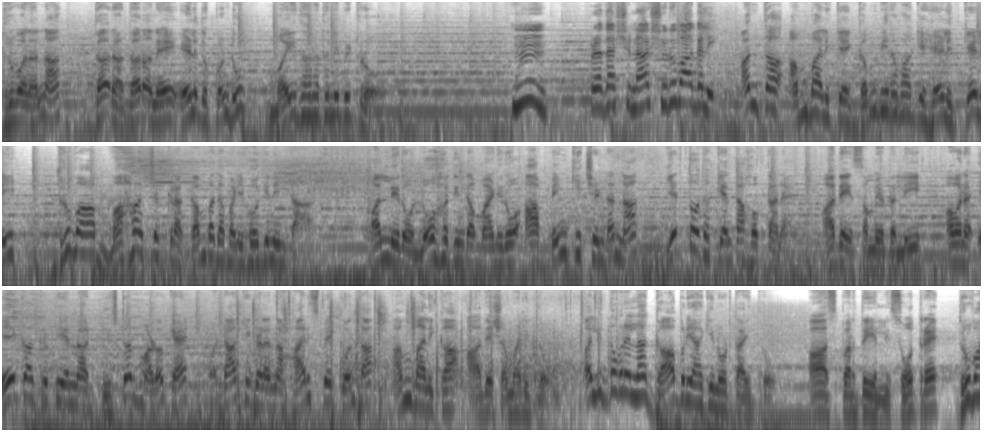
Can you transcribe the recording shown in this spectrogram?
ಧ್ರುವನನ್ನ ದರ ದರನೆ ಎಳೆದುಕೊಂಡು ಮೈದಾನದಲ್ಲಿ ಬಿಟ್ರು. ಹ್ಮ್ ಪ್ರದರ್ಶನ ಶುರುವಾಗಲಿ. ಅಂತ ಅಂಬಾಲಿಕೆ ಗಂಭೀರವಾಗಿ ಹೇಳಿದ್ ಕೇಳಿ ಧ್ರುವ ಮಹಾಚಕ್ರ ಕಂಬದ ಬಳಿ ಹೋಗಿ ನಿಂತ. ಅಲ್ಲಿರೋ ಲೋಹದಿಂದ ಮಾಡಿರೋ ಆ ಬೆಂಕಿ ಚೆಂಡನ್ನ ಎತ್ತೋದಕ್ಕೆ ಅಂತ ಹೋಗ್ತಾನೆ. ಅದೇ ಸಮಯದಲ್ಲಿ ಅವನ ಏಕಾಗ್ರತೆಯನ್ನ ಡಿಸ್ಟರ್ಬ್ ಮಾಡೋಕೆ ಪಟಾಕಿಗಳನ್ನ ಹಾರಿಸಬೇಕು ಅಂತ ಅಂಬಾಲಿಕಾ ಆದೇಶ ಮಾಡಿದ್ಲು. ಅಲ್ಲಿದ್ದವರೆಲ್ಲ ಗಾಬರಿಯಾಗಿ ನೋಡ್ತಾ ಇದ್ರು. ಆ ಸ್ಪರ್ಧೆಯಲ್ಲಿ ಸೋತ್ರೆ ಧ್ರುವ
